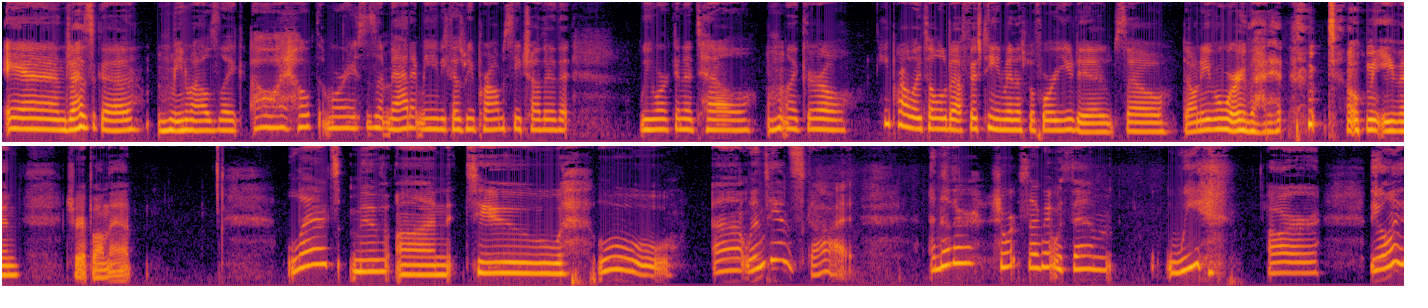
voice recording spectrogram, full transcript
And Jessica, meanwhile, is like, Oh, I hope that Maurice isn't mad at me because we promised each other that we weren't going to tell. I'm like, Girl, he probably told about 15 minutes before you did, so don't even worry about it. don't even trip on that. Let's move on to ooh, uh, Lindsay and Scott. Another short segment with them. We are the only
